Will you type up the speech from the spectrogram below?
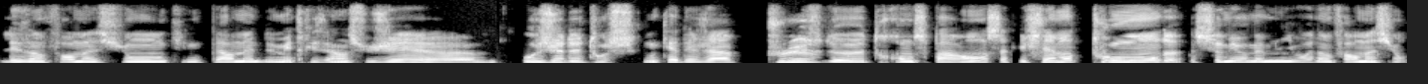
les informations qui nous permettent de maîtriser un sujet aux yeux de tous. Donc il y a déjà plus de transparence et finalement tout le monde se met au même niveau d'information.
